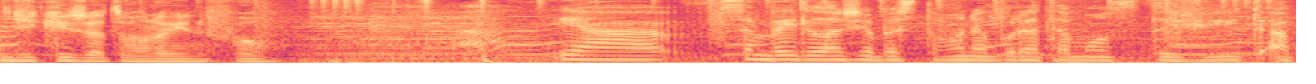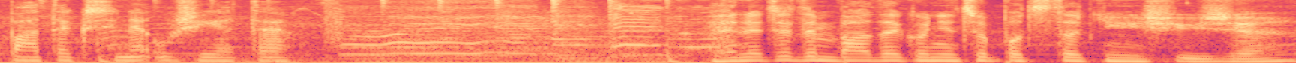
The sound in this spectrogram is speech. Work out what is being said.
Díky za tohle info. Já jsem věděla, že bez toho nebudete moct žít a pátek si neužijete. Hned je ten pátek o něco podstatnější, že?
